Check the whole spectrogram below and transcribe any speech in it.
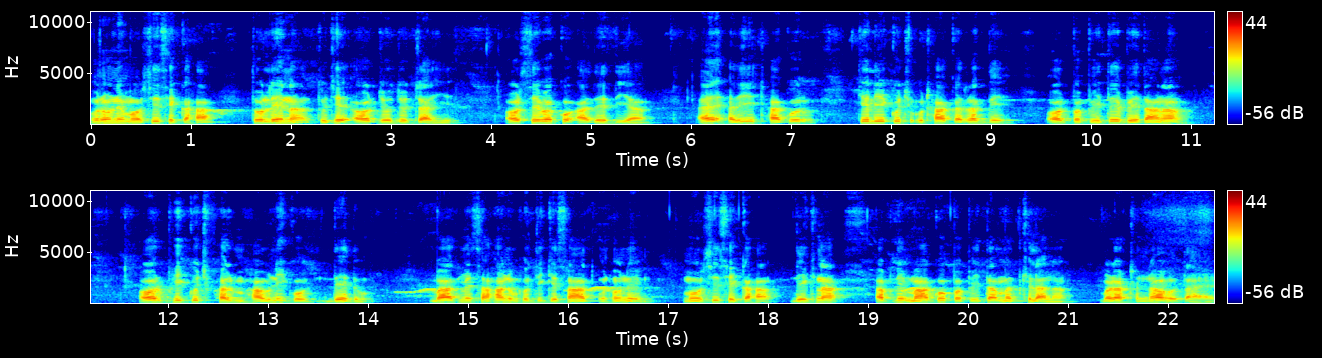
उन्होंने मौसी से कहा तो लेना तुझे और जो जो चाहिए। और सेवक को आदेश दिया अय हरि ठाकुर, के लिए कुछ उठा कर रख दे और पपीते, बेदाना और भी कुछ फल भावनी को दे दो। बाद में सहानुभूति के साथ उन्होंने मौसी से कहा, देखना, अपनी माँ को पपीता मत खिलाना, बड़ा ठंडा होता है।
